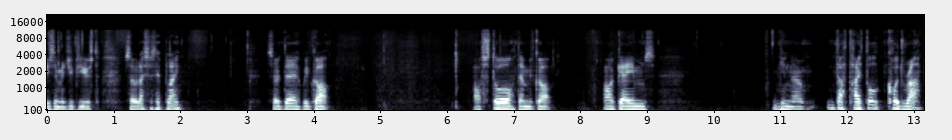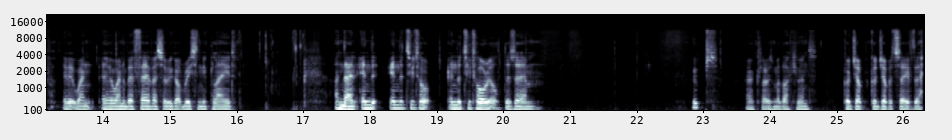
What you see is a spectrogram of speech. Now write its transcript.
whose image you've used. So let's just hit play. So there we've got our store, then we've got our games, you know, that title could wrap if it went if it went a bit further. So we got recently played, and then in the in the tutor in the tutorial there's um. Oops, I closed my document. Good job, good job. It saved it.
